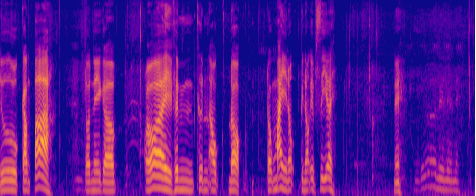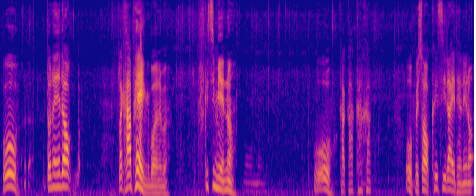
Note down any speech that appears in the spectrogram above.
ดูกังป้า ตอนนี้ก็โอ้ยเพิ่นขึ้นเอาดอกดอกไม้เนาะพี่น้องเอฟซีเอ้ยเด้อ นี่นี่นี่โอ้ตัวนี้ดอกราคาแพงบ่นะบ่คือสิเมียนเนาะแม่นแม่นโอ้คักคักคักคักโอ้ไปซอกคือสิได้แถวนี้เนาะ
